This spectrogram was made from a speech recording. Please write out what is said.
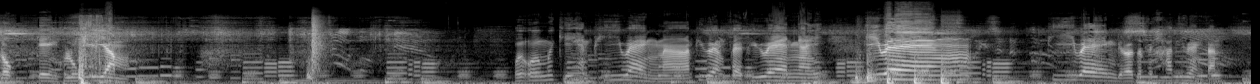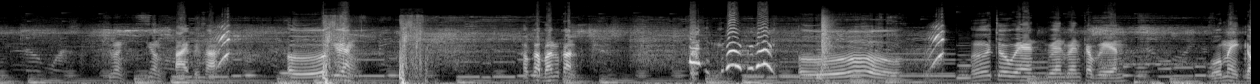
หลบเก่งคุณลุงเลี่ยมโอ้ยโอ้ยเมื่อกี้เห็นพี่แหวงนะ พี่แหวงแฝดพี่แหวงไง พี่แหวงพี่แหวงเดี๋ยวเราจะไปฆ่าพี่แหวงกันพี่แหวงพี่แหวงตายไปซะเออพี่แหวงเขากลับบ้านไปก่อนไม่ได้ไม่ได้เออเออเจอแวนแวนแวนกับแวนโอ้ไม่ก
